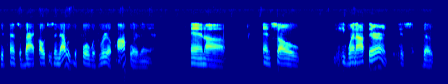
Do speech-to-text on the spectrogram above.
defensive back coaches, and that was before it was real popular then. And, um, and so he went out there, and his the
